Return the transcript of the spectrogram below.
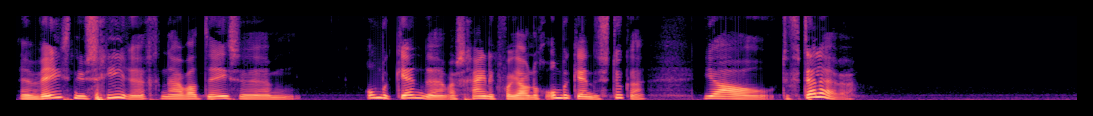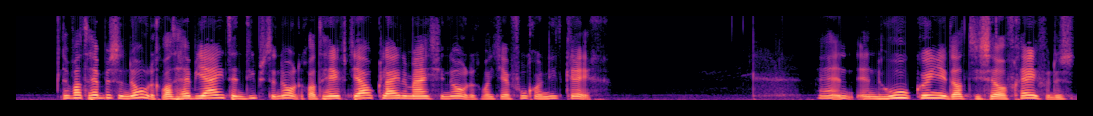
En wees nieuwsgierig naar wat deze ehm, onbekende, waarschijnlijk voor jou nog onbekende stukken, jou te vertellen hebben. En wat hebben ze nodig? Wat heb jij ten diepste nodig? Wat heeft jouw kleine meisje nodig, wat jij vroeger niet kreeg? En, en hoe kun je dat jezelf geven? Dus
